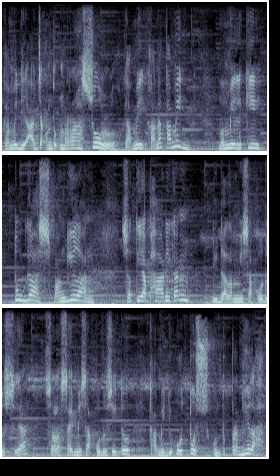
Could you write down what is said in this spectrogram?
Kami diajak untuk merasul. Kami karena kami memiliki tugas, panggilan. Setiap hari kan di dalam misa kudus ya selesai misa kudus itu kami diutus untuk pergilah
